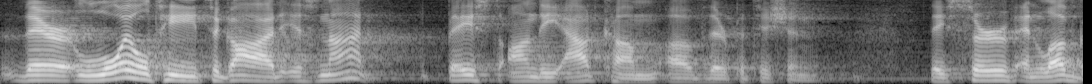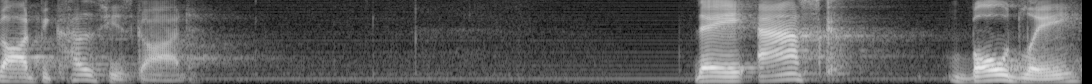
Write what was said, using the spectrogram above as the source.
Their loyalty to God is not based on the outcome of their petition. They serve and love God because He's God. They ask boldly,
